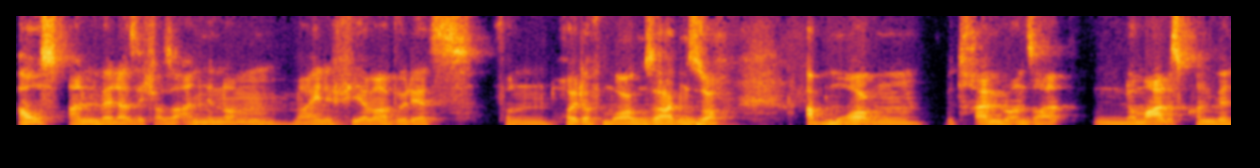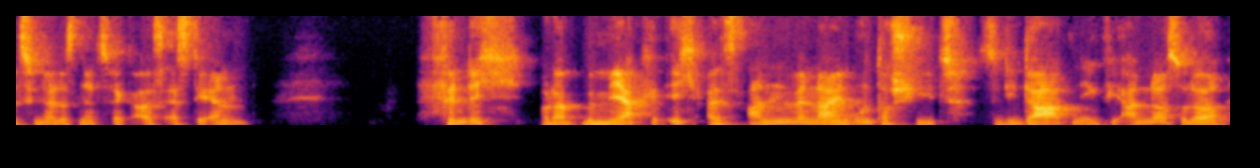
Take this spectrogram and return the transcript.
aus Anwendersicht. Also angenommen, meine Firma würde jetzt von heute auf morgen sagen, so, ab morgen betreiben wir unser normales konventionelles Netzwerk als SDN. Finde ich oder bemerke ich als Anwender einen Unterschied? Sind die Daten irgendwie anders oder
